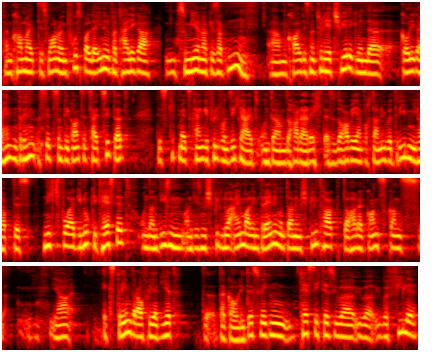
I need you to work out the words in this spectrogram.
dann kam halt, das war noch im Fußball, der Innenverteidiger zu mir und hat gesagt, hm, ähm, Karl, das ist natürlich jetzt schwierig, wenn der Goalie da hinten drin sitzt und die ganze Zeit zittert. Das gibt mir jetzt kein Gefühl von Sicherheit und ähm, da hat er recht. Also da habe ich einfach dann übertrieben. Ich habe das nicht vorher genug getestet und an diesem, an diesem Spiel nur einmal im Training und dann im Spieltag, da hat er ganz, ganz, ja, extrem darauf reagiert, der, der Gauli. Deswegen teste ich das über, über, über viele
